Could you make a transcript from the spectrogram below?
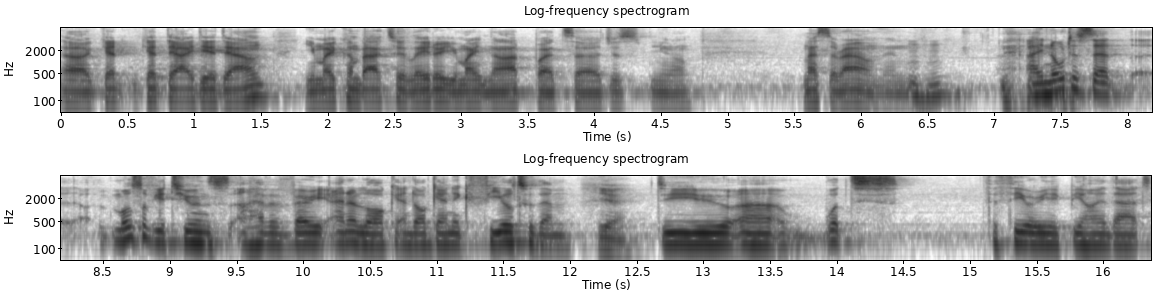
uh, get get the idea down you might come back to it later you might not but uh, just you know mess around and mm-hmm. i noticed that uh, most of your tunes have a very analog and organic feel to them yeah do you uh, what's the theory behind that?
